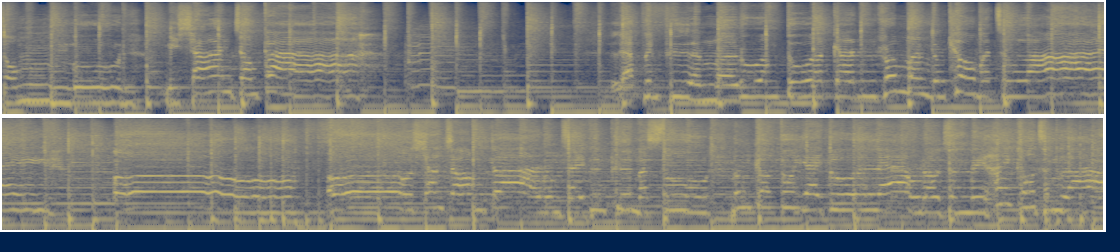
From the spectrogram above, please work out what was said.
สมบูรณ์ มีช้างจอมกล้า และเพื่อนๆมารวมตัวกัน เพราะมันมันเข้ามาทำลายโอ้โอ้ช้างจอมกล้ารวมใจเพื่อนๆมาสู้ มันก็ตัวใหญ่ตัวแล้ว เราจะไม่ให้เขาทำลาย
